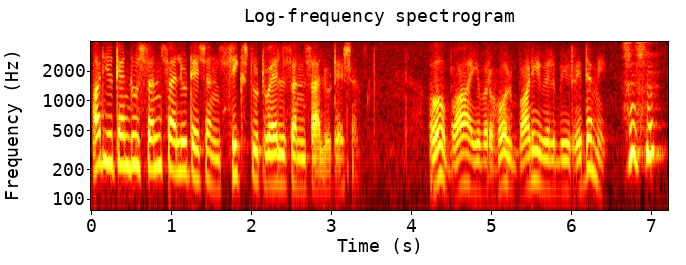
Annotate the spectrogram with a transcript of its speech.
Or you can do sun salutation, 6 to 12 sun salutation oh boy, your whole body will be rhythmic.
